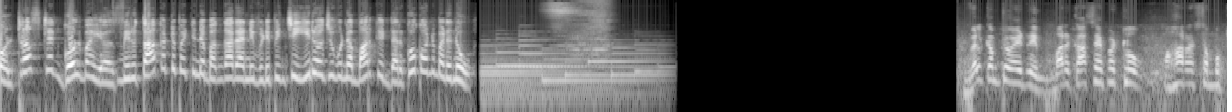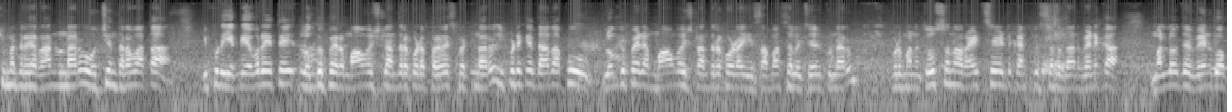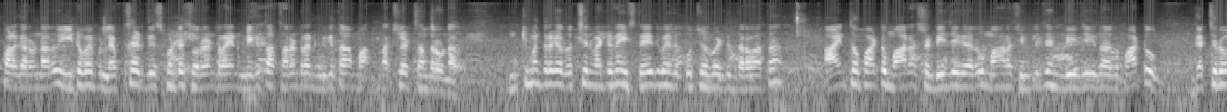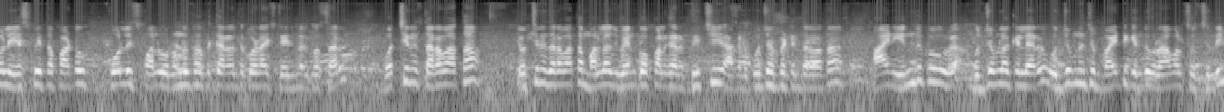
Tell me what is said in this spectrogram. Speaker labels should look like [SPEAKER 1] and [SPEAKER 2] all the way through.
[SPEAKER 1] Gold trusted gold buyers. మీరు తాకట్టు పెట్టిన బంగారాన్ని విడిపించి ఈ రోజు ఉన్న మార్కెట్ ధరకు కొనబడను.
[SPEAKER 2] Welcome to I dream. మరి కాసేపట్లో మహారాష్ట్ర ముఖ్యమంత్రిగా రానున్నారు. వచ్చిన తర్వాత ఇప్పుడు ఎవరైతే లొంగిపోయిన మావోయిస్టులు అందరూ కూడా ప్రవేశపెట్టున్నారు. ఇప్పటికే దాదాపు లొంగిపోయిన మావోయిస్టులు అందరూ కూడా ఈ సభాసలు చేరుకున్నారు. ఇప్పుడు మనం చూస్తున్న రైట్ సైడ్ కనిపిస్తున్న దాని వెనుక మల్లోజ వేణుగోపాల్ గారు ఉన్నారు. ఇటువైపు లెఫ్ట్ సైడ్ తీసుకుంటే సురేంద్ర అయిన మిగతా సరెండర్ అయిన మిగతా మా- నక్సలైట్స్ అందరూ ఉన్నారు. ముఖ్యమంత్రి గారు వచ్చిన వెంటనే ఈ స్టేజ్ మీద కూర్చోబెట్టిన తర్వాత ఆయనతో పాటు మహారాష్ట్ర డీజీ గారు మహారాష్ట్ర ఇంటెలిజెన్స్ డీజీ గారితో పాటు గచ్చిరోలు ఎస్పీతో పాటు పోలీస్ పలు రెండు అధికారులతో కూడా ఈ స్టేజ్ మీదకి వస్తారు. వచ్చిన తర్వాత వచ్చిన తర్వాత మల్లోజు వేణుగోపాల్ గారిని పిలిచి అక్కడ కూర్చోబెట్టిన తర్వాత ఆయన ఎందుకు ఉద్యమంలోకి వెళ్ళారు? ఉద్యమం నుంచి బయటికి ఎందుకు రావాల్సి వచ్చింది?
